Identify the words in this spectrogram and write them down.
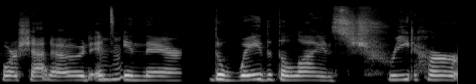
foreshadowed. It's Mhm. in there. The way that the lions treat her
